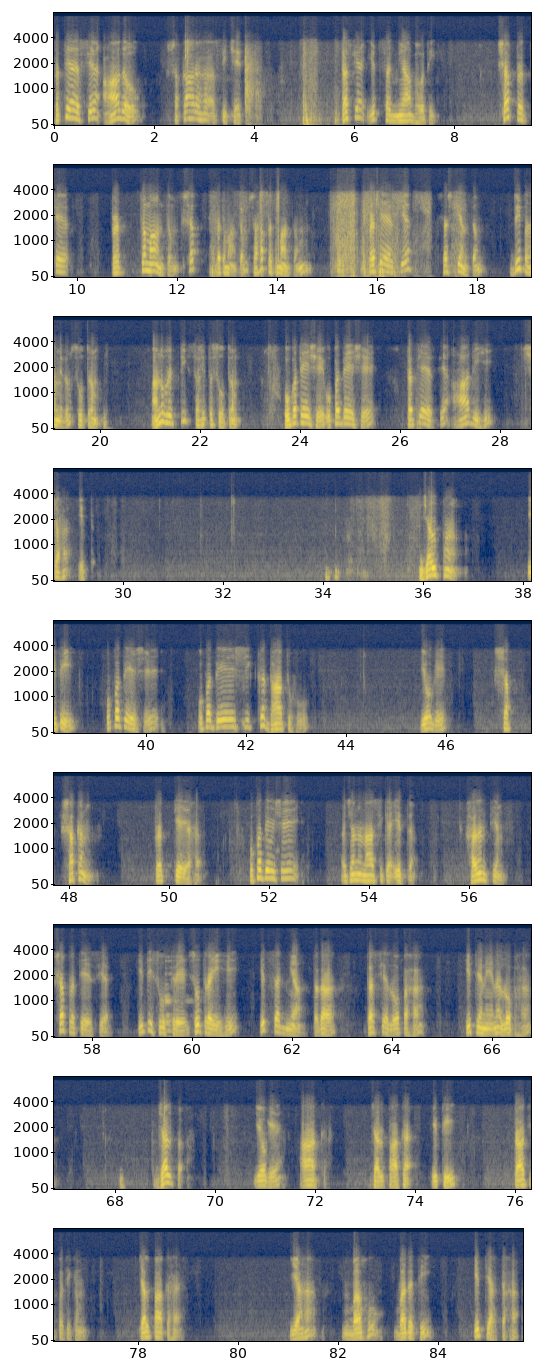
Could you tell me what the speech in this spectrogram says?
प्रत्ययस्य आदौ शकारः अस्ति चेत् तस्य यत् संज्ञा भवति। शप् प्रत्यय प्रथमान्तं शप् प्रथमान्तं शः प्रथमान्तं प्रत्ययस्य षष्ट्यन्तं, द्विपदमिदं सूत्रम्, अनुवृत्तिसहितसूत्रम्। उपदेशे उपदेशे प्रत्ययस्य आदिः शः इत्। जल्प इति उपदेशे, उपदेशिकधातुः योगे शक्, शकन् प्रत्ययः। उपदेशे अजनुनासिक इत् हलन्त्यं शप्रत्ययस्य इति सूत्रे, सूत्रैः इत्संज्ञा तदा तस्य लोपः इत्यनेन लोपः जल्प। योगे, आक्, जल्पाक इति प्रातिपदिकं जल्पाकः। यः बहु वदति इत्यर्थः।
